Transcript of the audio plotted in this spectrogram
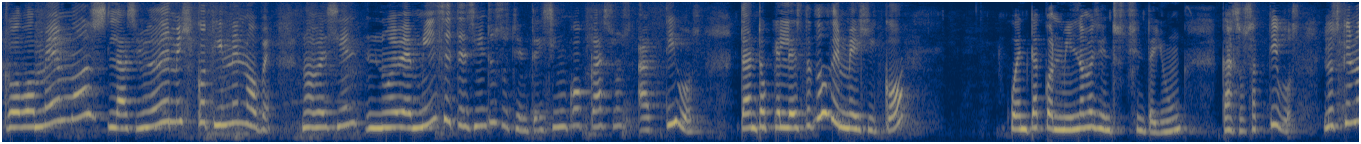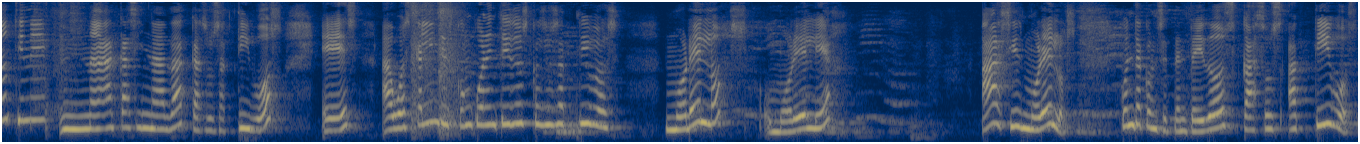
Como vemos, la Ciudad de México tiene 9.785 casos activos, tanto que el Estado de México cuenta con 1.981 casos activos. Los que no tienen nada, casi nada casos activos es Aguascalientes con 42 casos activos, Morelos o Morelia. Ah, sí, es Morelos. Cuenta con 72 casos activos.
